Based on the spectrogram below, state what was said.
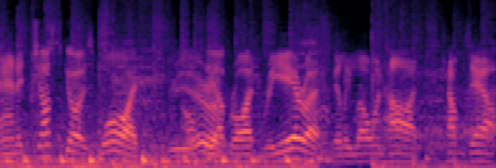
and it just goes wide Riera. off the upright. Riera, belly low and hard, comes out,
